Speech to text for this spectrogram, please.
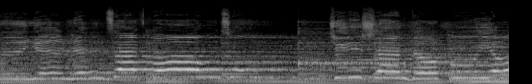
只愿人在风中。聚散都不由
